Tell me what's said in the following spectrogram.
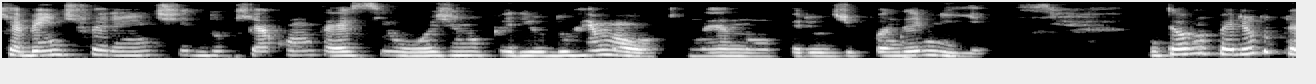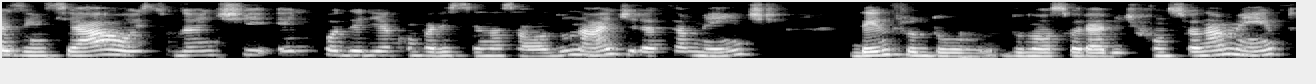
que é bem diferente do que acontece hoje no período remoto, né, no período de pandemia. Então, no período presencial, o estudante ele poderia comparecer na sala do NAI diretamente, dentro do, do nosso horário de funcionamento,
